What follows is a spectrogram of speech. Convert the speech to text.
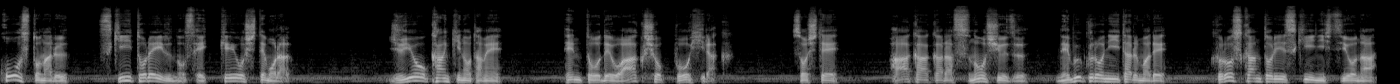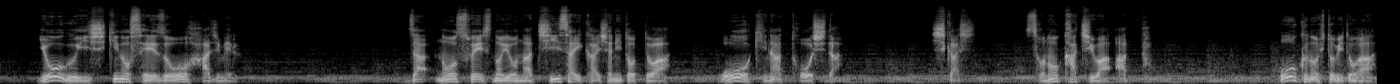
コースとなるスキートレイルの設計をしてもらう。需要喚起のため店頭でワークショップを開く。そしてパーカーからスノーシューズ寝袋に至るまでクロスカントリースキーに必要な用具一式の製造を始める。ザ・ノースフェイスのような小さい会社にとっては大きな投資だ。しかしその価値はあった。多くの人々が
